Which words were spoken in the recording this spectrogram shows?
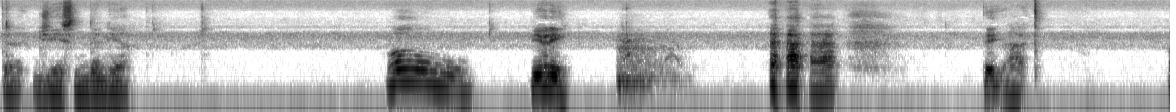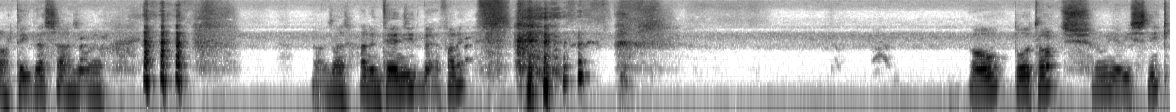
The Jason in here. Oh, beauty. take that. Or take this as it were. that was unintended, bit funny. oh, blowtorch. Oh, yeah, we sneak.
